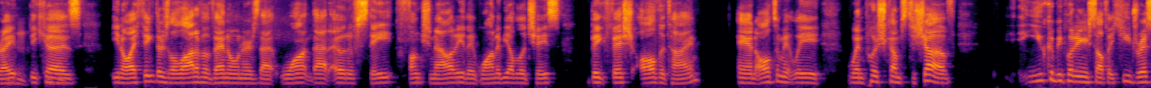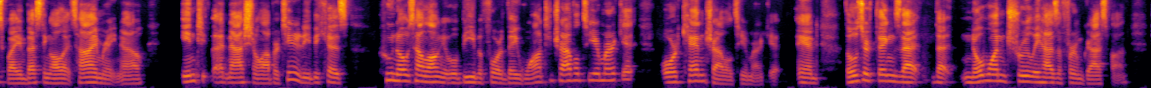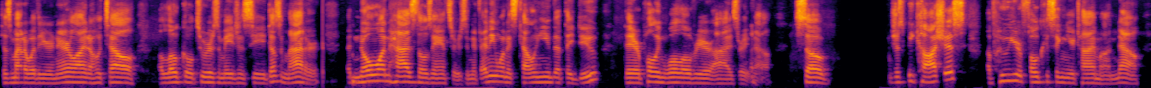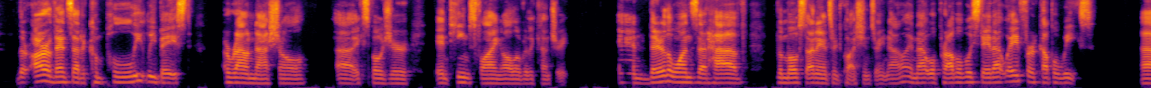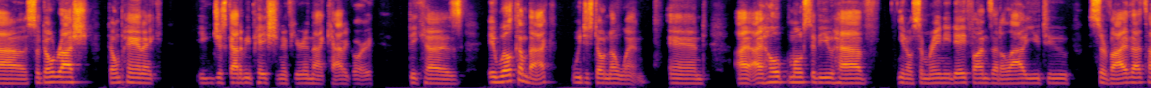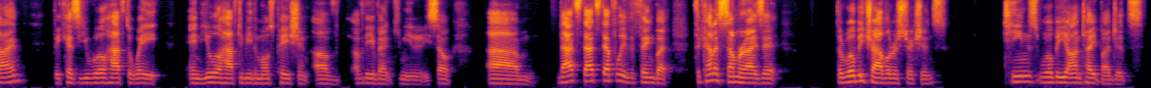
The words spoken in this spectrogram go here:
right? Mm-hmm. mm-hmm. Because you know, I think there's a lot of event owners that want that out of state functionality. They want to be able to chase big fish all the time. And ultimately, when push comes to shove, you could be putting yourself at huge risk by investing all that time right now into that national opportunity because who knows how long it will be before they want to travel to your market or can travel to your market. And those are things that that no one truly has a firm grasp on. Doesn't matter whether you're an airline a hotel a local tourism agency it doesn't matter. No one has those answers. And if anyone is telling you that they do they're pulling wool over your eyes right now. So just be cautious of who you're focusing your time on. Now, there are events that are completely based around national uh, exposure and teams flying all over the country. And they're the ones that have the most unanswered questions right now. And that will probably stay that way for a couple weeks. Uh, so don't rush, don't panic. You just got to be patient if you're in that category because it will come back. We just don't know when. And I, I hope most of you have you know some rainy day funds that allow you to survive that time because you will have to wait and you will have to be the most patient of of the event community so um that's that's definitely the thing. But to kind of summarize it, there will be travel restrictions. Teams will be on tight budgets,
